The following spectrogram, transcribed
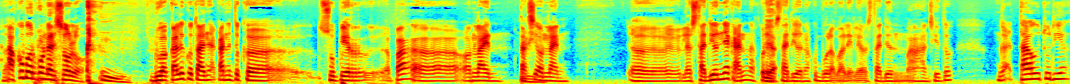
Aku baru pulang dari Solo. Hmm. Dua kali ku tanyakan itu ke supir apa eh, online, taksi Hmm. online. Eh lewat stadionnya kan, aku lewat Ya. stadion, aku bolak-balik lewat stadion Manahan situ. Nggak tahu itu dia.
